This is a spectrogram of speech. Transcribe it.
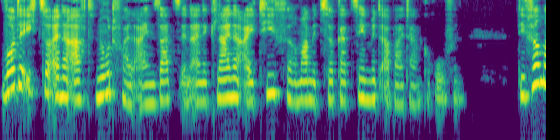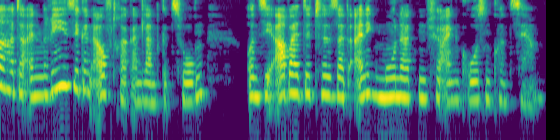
wurde ich zu einer Art Notfalleinsatz in eine kleine IT-Firma mit circa zehn Mitarbeitern gerufen. Die Firma hatte einen riesigen Auftrag an Land gezogen und sie arbeitete seit einigen Monaten für einen großen Konzern.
